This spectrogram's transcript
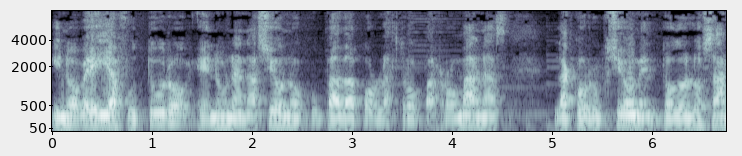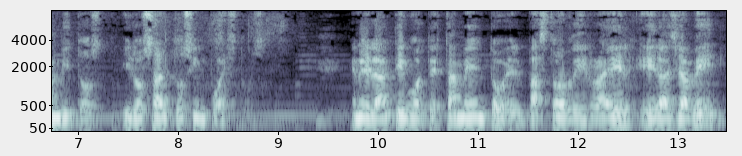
y no veía futuro en una nación ocupada por las tropas romanas la corrupción en todos los ámbitos y los altos impuestos. En el Antiguo Testamento el pastor de Israel era Yahvé,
